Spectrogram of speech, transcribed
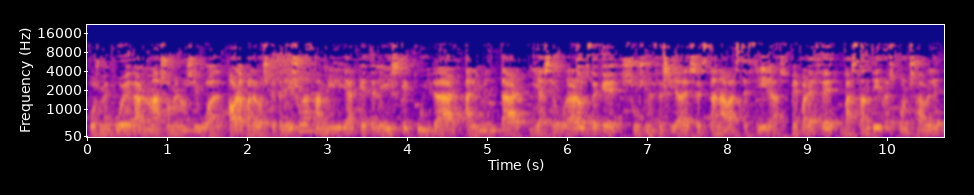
pues me puede dar más o menos igual. Ahora, para los que tenéis una familia que tenéis que cuidar, alimentar y aseguraros de que sus necesidades están abastecidas, me parece bastante irresponsable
